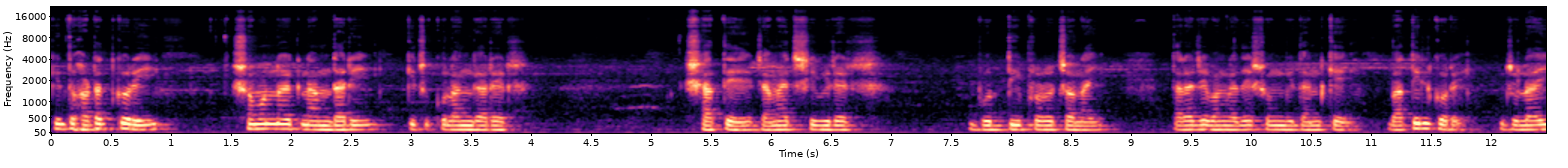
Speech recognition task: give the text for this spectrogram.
কিন্তু হঠাৎ করেই সমন্বয়ক নামধারী কিছু কুলাঙ্গারের সাথে জামায়াত শিবিরের বুদ্ধি প্ররোচনায় তারা যে বাংলাদেশ সংবিধানকে বাতিল করে জুলাই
